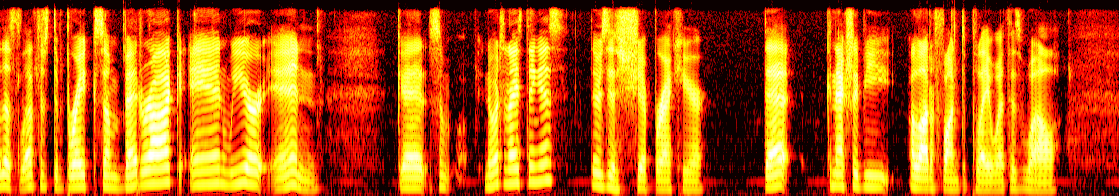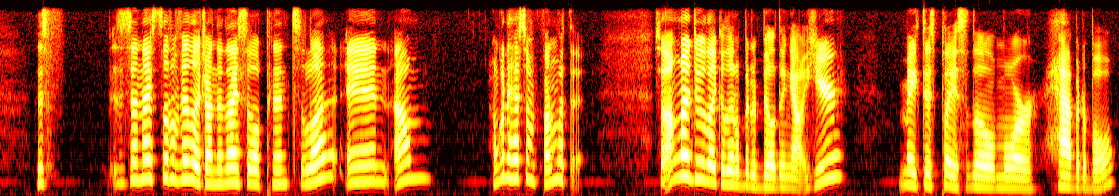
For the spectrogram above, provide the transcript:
that's left is to break some bedrock, and we are in. Get some, you know what the nice thing is? There's this shipwreck here. That can actually be a lot of fun to play with as well. This, is a nice little village on the nice little peninsula, and um, I'm gonna have some fun with it. So I'm going to do like a little bit of building out here. Make this place a little more habitable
